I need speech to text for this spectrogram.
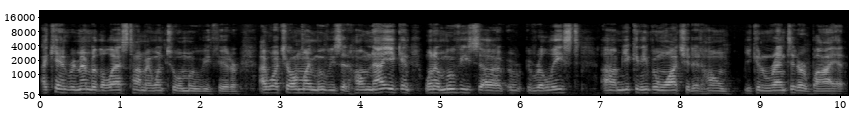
I can't remember the last time I went to a movie theater. I watch all my movies at home. Now you can, when a movie's uh, released, um, you can even watch it at home. You can rent it or buy it.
